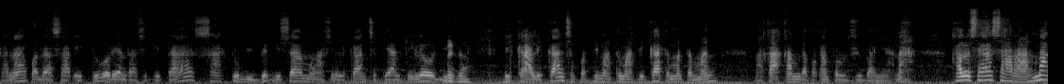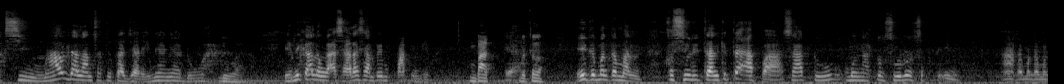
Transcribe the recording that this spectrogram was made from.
Karena pada saat itu orientasi kita satu bibit bisa menghasilkan sekian kilo di- Betul. dikalikan seperti matematika teman-teman maka akan mendapatkan produksi banyak. Nah kalau saya saran maksimal dalam satu tajar ini hanya dua. Dua. Ini kalau nggak salah sampai empat ini. Empat. Ya. Betul. Ini teman-teman kesulitan kita apa? Satu mengatur sulur seperti ini. Nah teman-teman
